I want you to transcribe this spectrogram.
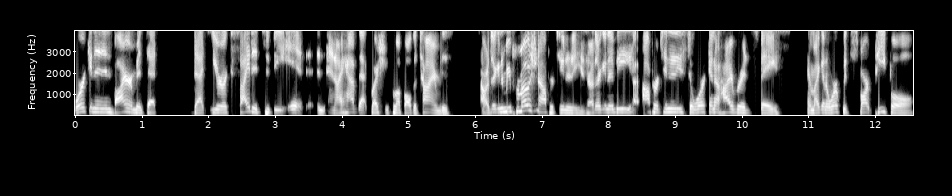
work in an environment that that you're excited to be in? And, and I have that question come up all the time: is are there going to be promotion opportunities? Are there going to be opportunities to work in a hybrid space? Am I going to work with smart people?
